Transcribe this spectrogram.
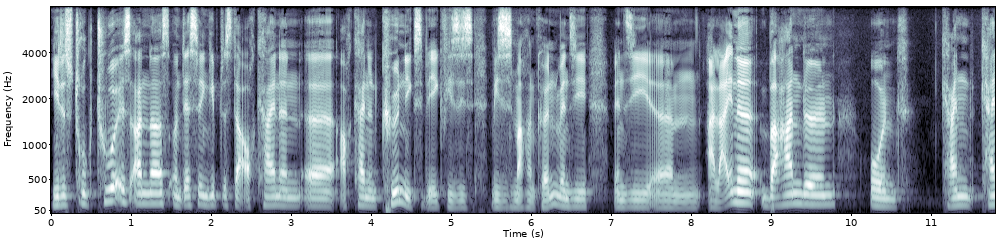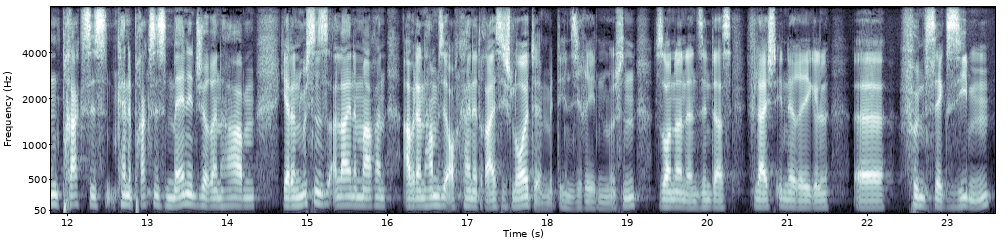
jede Struktur ist anders und deswegen gibt es da auch keinen, äh, auch keinen Königsweg, wie Sie es wie es machen können. Wenn Sie, wenn Sie ähm, alleine behandeln und kein, kein Praxis, keine Praxismanagerin haben, ja, dann müssen sie es alleine machen, aber dann haben sie auch keine 30 Leute, mit denen sie reden müssen, sondern dann sind das vielleicht in der Regel äh, 5, 6, 7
